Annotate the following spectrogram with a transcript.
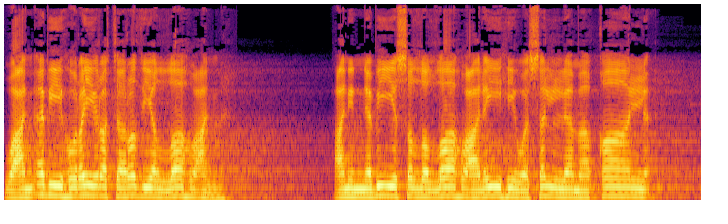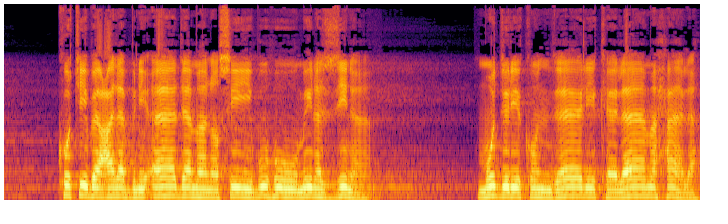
وعن أبي هريرة رضي الله عنه عن النبي صلى الله عليه وسلم قال كتب على ابن آدم نصيبه من الزنا مدرك ذلك لا محالة.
